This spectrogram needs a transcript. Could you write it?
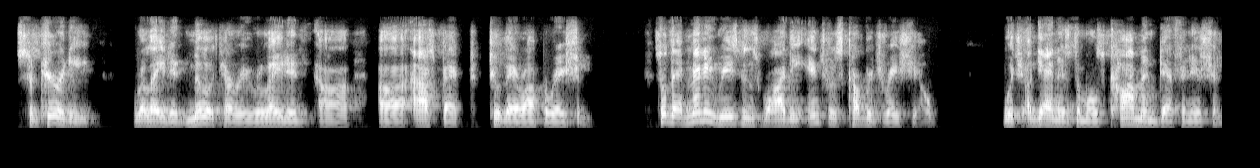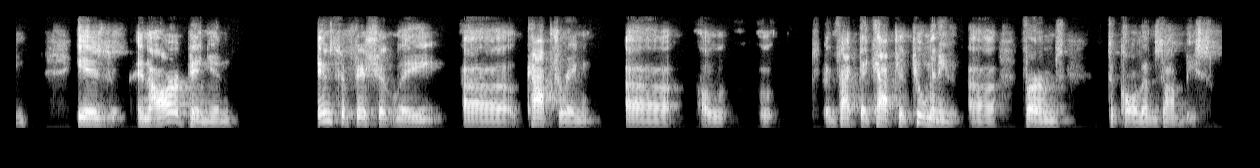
security related, military related uh, uh, aspect to their operation. So there are many reasons why the interest coverage ratio which again is the most common definition, is, in our opinion, insufficiently uh, capturing. Uh, a, in fact, they capture too many uh, firms to call them zombies.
